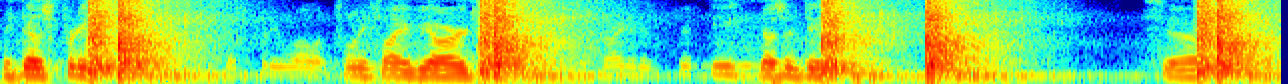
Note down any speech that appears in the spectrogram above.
it does pretty does pretty well at 25 yards. I tried it at 50, doesn't do so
